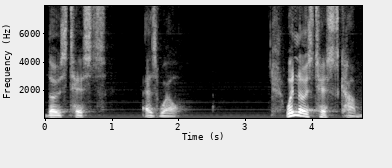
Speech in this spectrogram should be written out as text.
those tests as well. When those tests come,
